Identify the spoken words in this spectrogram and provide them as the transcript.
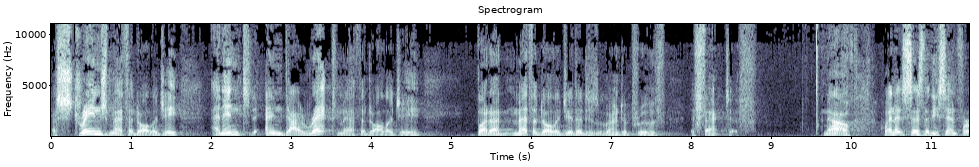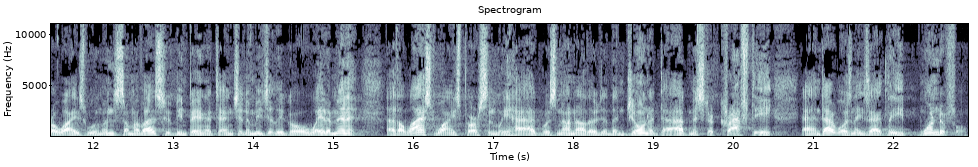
a strange methodology, an in- indirect methodology, but a methodology that is going to prove effective. Now, when it says that he sent for a wise woman, some of us who've been paying attention immediately go, wait a minute. Uh, the last wise person we had was none other than Jonadab, Mr. Crafty, and that wasn't exactly wonderful.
